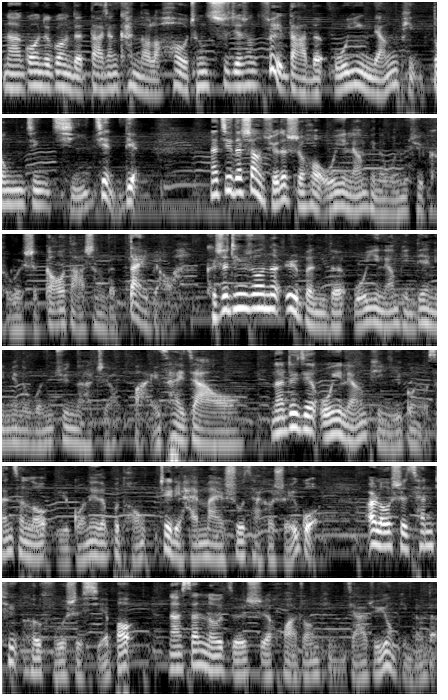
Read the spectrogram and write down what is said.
那逛着逛着，大江看到了号称世界上最大的无印良品东京旗舰店。那记得上学的时候，无印良品的文具可谓是高大上的代表啊。可是听说呢，日本的无印良品店里面的文具呢，只要白菜价哦。那这件无印良品一共有三层楼，与国内的不同，这里还卖蔬菜和水果。二楼是餐厅和服饰鞋包，那三楼则是化妆品、家居用品等等。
